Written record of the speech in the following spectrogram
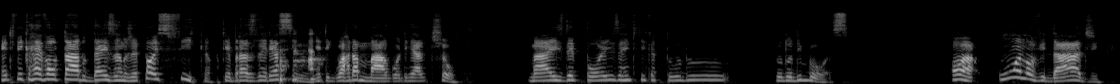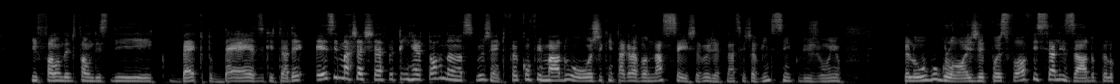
A gente fica revoltado 10 anos depois? Fica, porque brasileiro é assim, a gente guarda mágoa de reality show. Mas depois a gente fica tudo tudo de boas. Ó, uma novidade que falando de falando disso de Back to Basic, tá? esse Masterchef tem retornantes, viu, gente? Foi confirmado hoje, quem tá gravando na sexta, viu, gente? Na sexta 25 de junho, pelo Hugo Gloss, depois foi oficializado pelo,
